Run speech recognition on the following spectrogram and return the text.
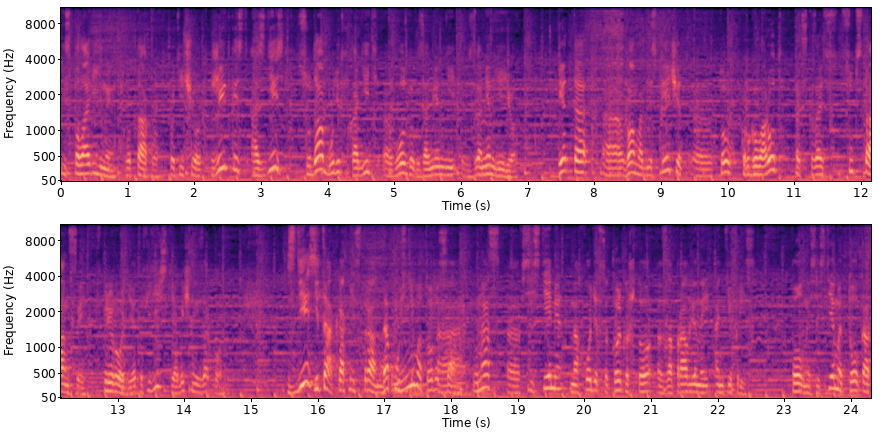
из половины вот так вот потечет жидкость, а здесь сюда будет входить э, воздух взамен, взамен ее. Это э, вам обеспечит э, то круговорот, так сказать, субстанций в природе. Это физически обычный закон. Здесь, Итак, как ни странно, допустим, применимо то же а, самое. у нас а, в системе находится только что заправленный антифриз полной системы, то, как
